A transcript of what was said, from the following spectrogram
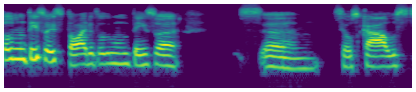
todo mundo tem sua história, todo mundo tem sua, uh, seus calos.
